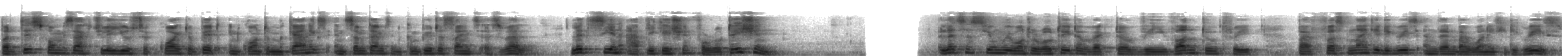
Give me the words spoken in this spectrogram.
but this form is actually used quite a bit in quantum mechanics and sometimes in computer science as well. Let's see an application for rotation. Let's assume we want to rotate a vector v1, 2, 3 by first 90 degrees and then by 180 degrees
